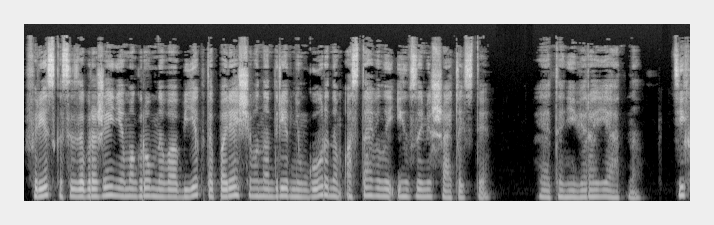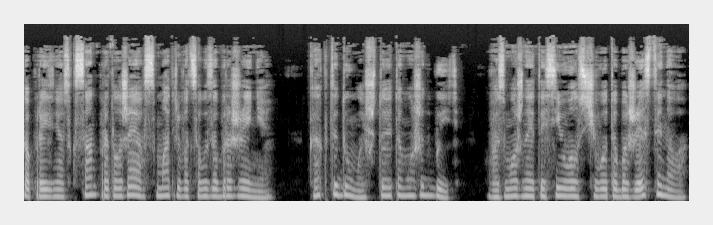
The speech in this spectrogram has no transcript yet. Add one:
Фреска с изображением огромного объекта, парящего над древним городом, оставила их в замешательстве. «Это невероятно», – тихо произнес Ксан, продолжая всматриваться в изображение. «Как ты думаешь, что это может быть? Возможно, это символ с чего-то божественного?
